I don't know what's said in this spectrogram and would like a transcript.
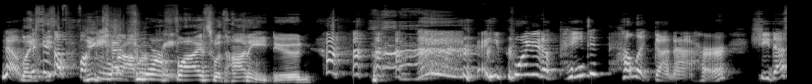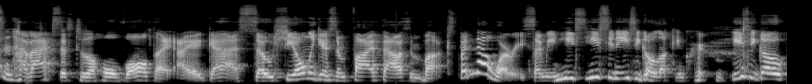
No, Like this is a fucking you catch robbery. more flies with honey, dude. he pointed a painted pellet gun at her. She doesn't have access to the whole vault, I, I guess. So she only gives him five thousand bucks. But no worries. I mean, he's he's an easy go lucky, easy go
